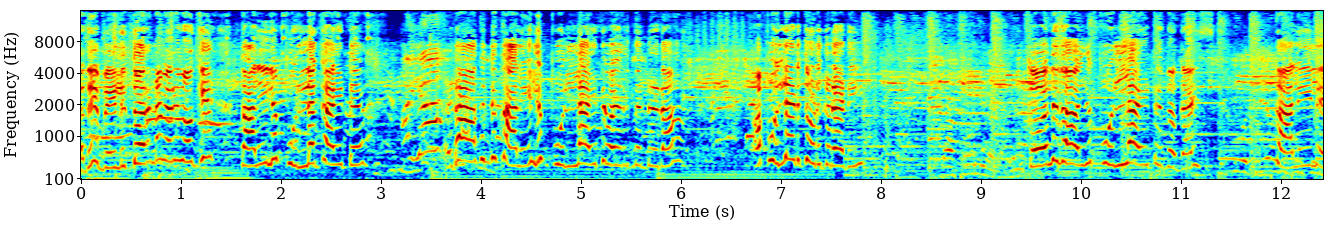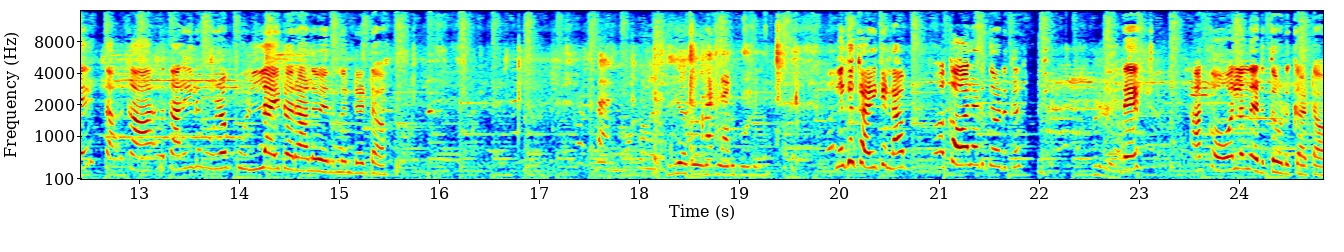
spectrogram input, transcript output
അതെ വെളുത്തോരണ വരെ നോക്കി. തലയിൽ പുല്ലൊക്കെ ആയിട്ട് എടാ അതിന്റെ തലയിൽ പുല്ലായിട്ട് വരുന്നുണ്ട് എടാ. ആ പുല്ലെടുത്ത് കൊടുക്കടാടി കോലിതാ ഇത് പുല്ലായിട്ട് നോക്കാം തലയിൽ തലയിൽ മുഴുവൻ പുല്ലായിട്ട് ഒരാൾ വരുന്നുണ്ട് കേട്ടോ. നിങ്ങക്ക് കഴിക്കണ്ട. ആ കോലെടുത്ത് കൊടുക്ക്. ദേ ആ കോലൊന്ന് എടുത്തു കൊടുക്ക കേട്ടോ.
